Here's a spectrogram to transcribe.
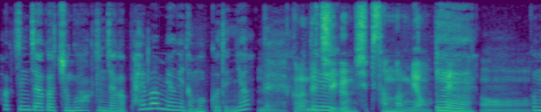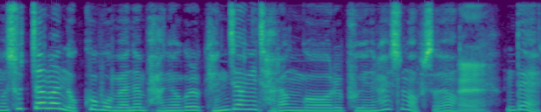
확진자가 중국 확진자가 8만 명이 넘었거든요. 네. 그런데 지금 13만 명. 예. 네. 어. 뭐 숫자만 놓고 보면은 방역을 굉장히 잘한 거를 부인을 할 수는 없어요. 네. 근데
